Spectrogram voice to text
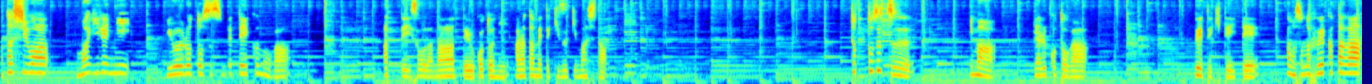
私は紛れにいろいろと進めていくのが合っていそうだなっていうことに改めて気づきました。ちょっとずつ今やることが増えてきていて、しかもその増え方が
